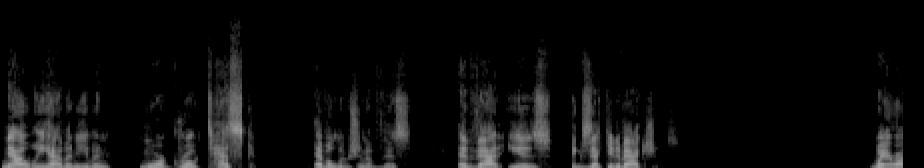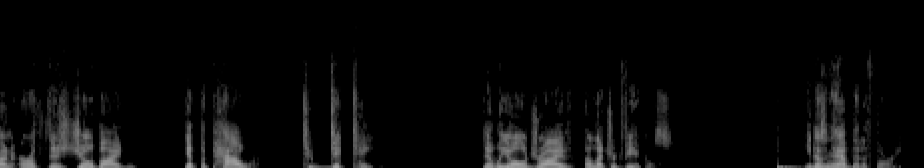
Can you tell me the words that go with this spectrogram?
Now we have an even more grotesque evolution of this, and that is executive actions. Where on earth does Joe Biden get the power to dictate that we all drive electric vehicles? He doesn't have that authority.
